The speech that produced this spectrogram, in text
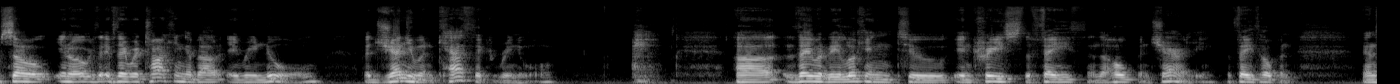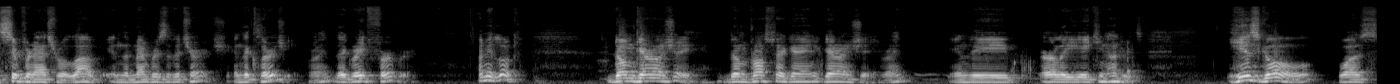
so, you know, if, they were talking about a renewal, a genuine Catholic renewal, uh, they would be looking to increase the faith and the hope and charity, the faith, hope, and, and supernatural love in the members of the church, in the clergy, right? Their great fervor. I mean, look, Dom Guéranger, Dom Prosper Guéranger, right? In the early 1800s. His goal was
